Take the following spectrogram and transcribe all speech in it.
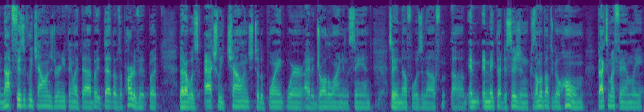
not physically challenged or anything like that, but that, that was a part of it. But that I was actually challenged to the point where I had to draw the line in the sand, say enough was enough, uh, and, and make that decision because I'm about to go home, back to my family,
